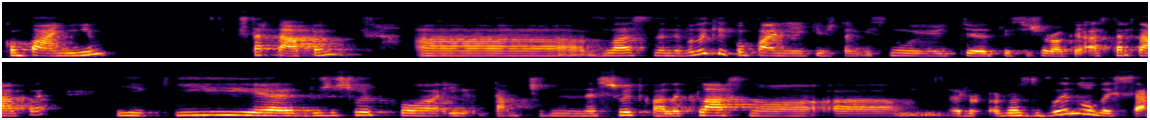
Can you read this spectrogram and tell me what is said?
компанії, стартапи, а, власне, не великі компанії, які ж там існують е, тисячу років, а стартапи, які дуже швидко і там чи не швидко, але класно е, розвинулися,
